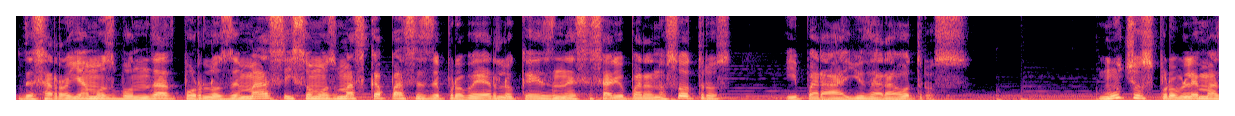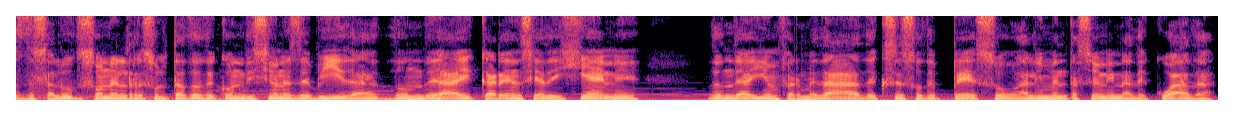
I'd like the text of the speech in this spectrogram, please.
desarrollamos bondad por los demás y somos más capaces de proveer lo que es necesario para nosotros y para ayudar a otros. Muchos problemas de salud son el resultado de condiciones de vida donde hay carencia de higiene, donde hay enfermedad, exceso de peso, alimentación inadecuada,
